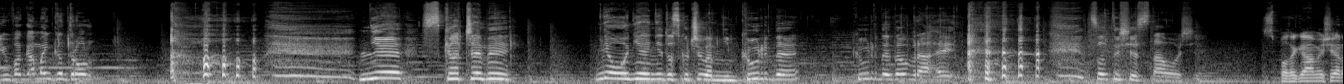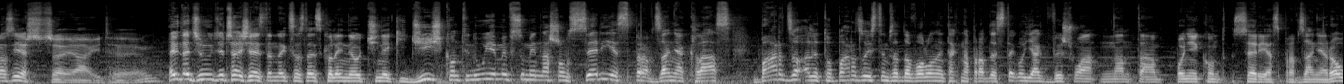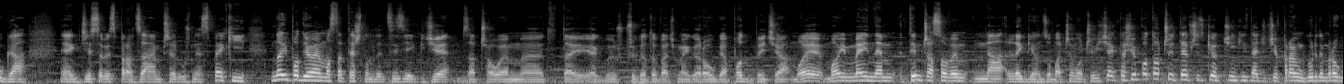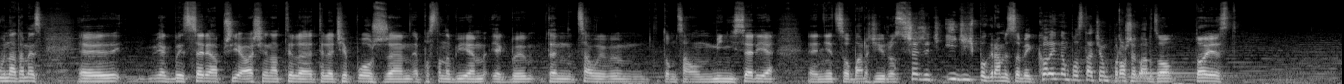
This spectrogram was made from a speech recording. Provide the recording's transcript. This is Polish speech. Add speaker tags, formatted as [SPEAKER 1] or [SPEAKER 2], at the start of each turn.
[SPEAKER 1] I uwaga, mind control! nie! Skaczemy! No nie, nie doskoczyłem nim, kurde! Kurde, dobra, ej. Co tu się stało się? Spotykamy się raz jeszcze, ja i ty. Hej, witajcie ludzie, cześć, ja jestem Nexus, to jest kolejny odcinek i dziś kontynuujemy w sumie naszą serię sprawdzania klas. Bardzo, ale to bardzo jestem zadowolony tak naprawdę z tego, jak wyszła nam ta poniekąd seria sprawdzania Roga, e, gdzie sobie sprawdzałem przeróżne speki. No i podjąłem ostateczną decyzję, gdzie zacząłem e, tutaj jakby już przygotować mojego Roga podbycia. Moje, moim mainem tymczasowym na Legion. Zobaczymy oczywiście, jak to się potoczy. Te wszystkie odcinki znajdziecie w prawym górnym rogu, natomiast e, jakby seria przyjęła się na tyle, tyle ciepło, że postanowiłem jakby ten cały, tą całą miniserię e, nieco bardziej rozszerzyć i dziś pogramy sobie kolejną postacią, proszę bardzo, to jest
